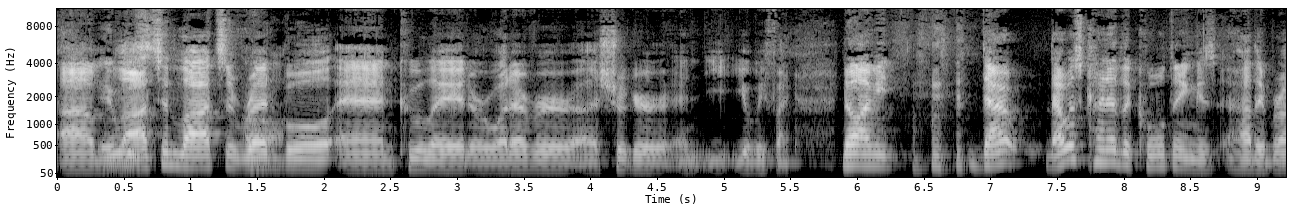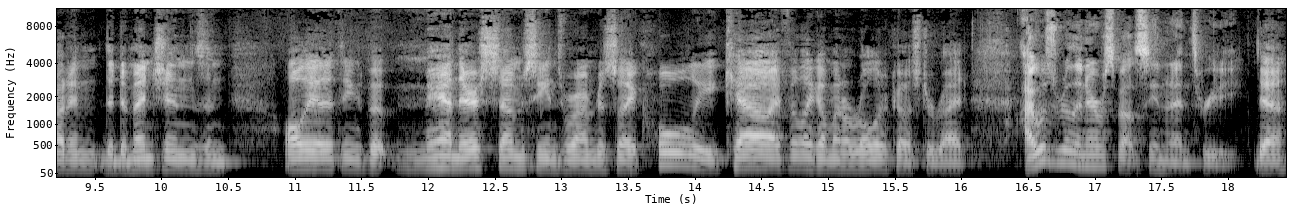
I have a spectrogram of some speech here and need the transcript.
Um, was- lots and lots of Red Oh. Bull and Kool Aid or whatever uh, sugar, and y- you'll be fine. No, I mean that that was kind of the cool thing is how they brought in the dimensions and all the other things. But man, there's some scenes where I'm just like, holy cow! I feel like I'm on a roller coaster ride. I was really nervous about seeing it in 3D. Yeah.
